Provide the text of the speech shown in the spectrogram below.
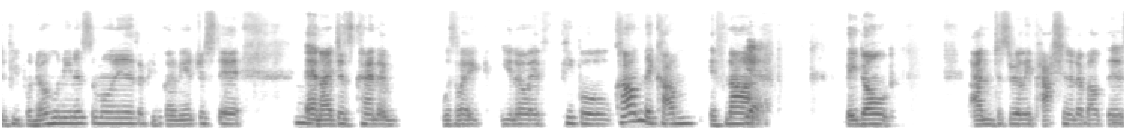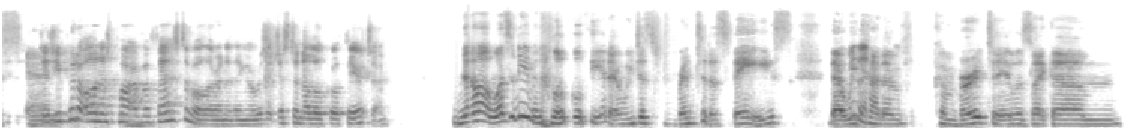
do people know who nina simone is are people going to be interested Mhm. and i just kind of was like you know if people come they come if not yeah. they don't i'm just really passionate about this and Did you put it on as part of a festival or anything, or was it just in a local theatre? No, it wasn't even a local theater. We just rented a space that we Really? kind of converted. It was like um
